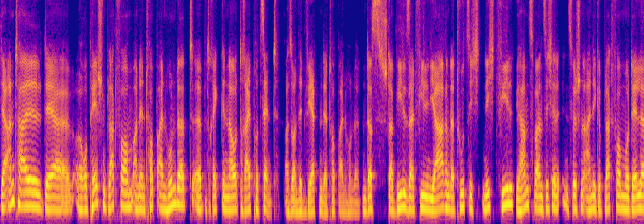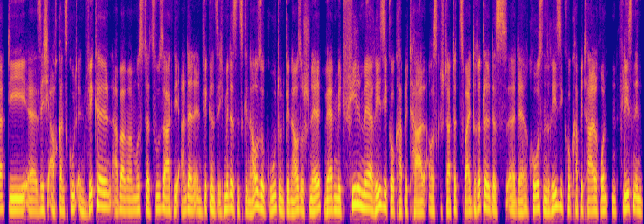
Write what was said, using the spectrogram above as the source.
der Anteil der europäischen Plattformen an den Top 100 äh, beträgt genau drei Prozent, also an den Werten der Top 100. Und das stabil seit vielen Jahren. Da tut sich nicht viel. Wir haben zwar sicher inzwischen einige Plattformmodelle, die äh, sich auch ganz gut entwickeln, aber man muss dazu sagen, die anderen entwickeln sich mindestens genauso gut und genauso schnell, werden mit viel mehr Risikokapital ausgestattet. Zwei Drittel des äh, der großen Risikokapitalrunden fließen in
